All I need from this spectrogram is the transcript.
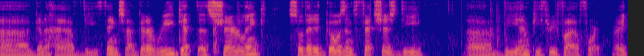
uh gonna have the thing. So I've got to re-get the share link so that it goes and fetches the uh the mp3 file for it right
